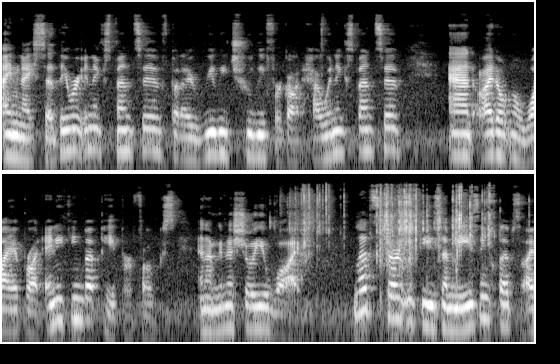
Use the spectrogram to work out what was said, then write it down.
I mean, I said they were inexpensive, but I really truly forgot how inexpensive. And I don't know why I brought anything but paper, folks. And I'm going to show you why. Let's start with these amazing clips I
